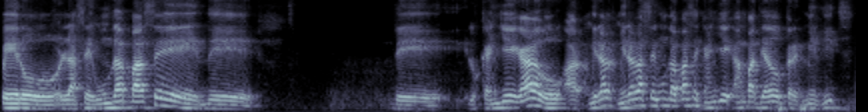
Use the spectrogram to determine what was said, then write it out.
pero la segunda base de, de los que han llegado, mira, mira la segunda base que han, han bateado 3.000 hits.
